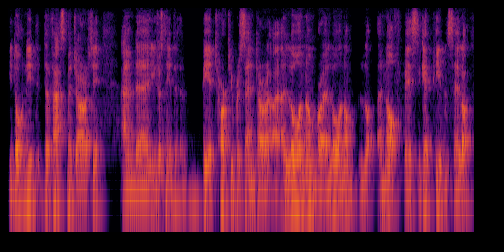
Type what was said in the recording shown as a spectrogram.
you don't need the vast majority and uh, you just need to be a 30% or a, a low number, a low num- enough base to get people to say, look,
